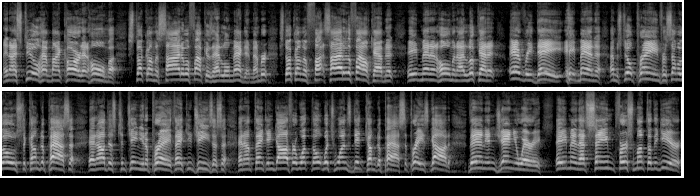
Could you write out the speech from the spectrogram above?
and I still have my card at home uh, stuck on the side of a file because it had a little magnet, remember? Stuck on the fi- side of the file cabinet, amen, at home, and I look at it every day. Amen. I'm still praying for some of those to come to pass, and I'll just continue to pray. Thank you, Jesus. And I'm thanking God for what which ones did come to pass. Praise God. Then in January, amen, that same first month of the year,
